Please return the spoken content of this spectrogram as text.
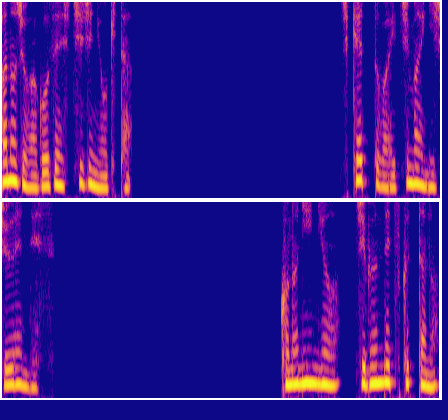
彼女は午前7時に起きた。チケットは1枚20円です。この人形、自分で作ったの。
